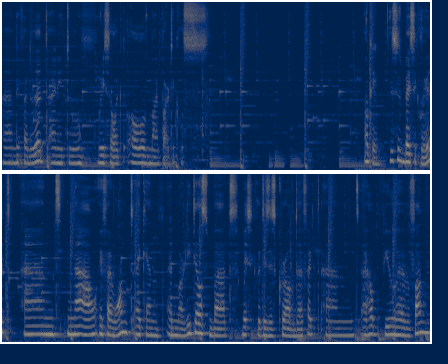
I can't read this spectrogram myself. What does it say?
And if I do that, I need to reselect all of my particles. Okay, this is basically it and now if I want I can add more details but basically this is Crow of the effect and I hope you have fun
